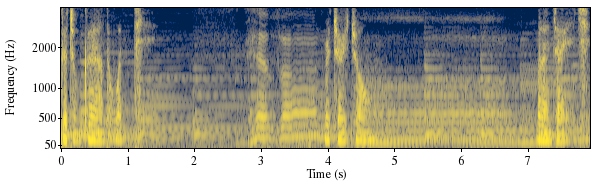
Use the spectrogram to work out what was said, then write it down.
各种各样的问题，而最终不能在一起。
